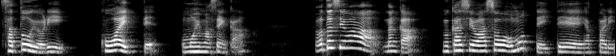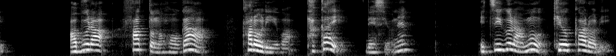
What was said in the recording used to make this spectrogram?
砂糖より怖いって思いませんか？私はなんか昔はそう思っていてやっぱり油ファットの方がカロリーは高いですよね。1g9 カロリ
